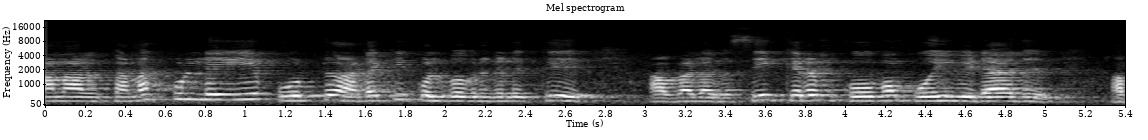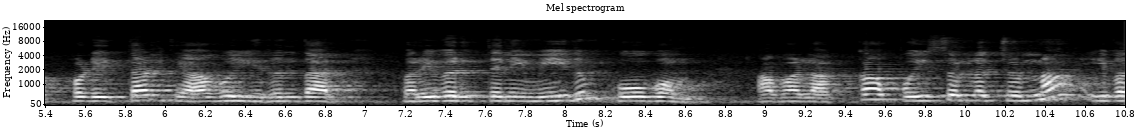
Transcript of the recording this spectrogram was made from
ஆனால் தனக்குள்ளேயே போட்டு அடக்கிக் கொள்பவர்களுக்கு அவ்வளவு சீக்கிரம் கோபம் போய்விடாது. அப்படித்தான் தியாகு இருந்தார் பரிவர்த்தனை மீதும் கோபம். அவள் அக்கா பொய் சொல்லச் சொன்னா இவ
